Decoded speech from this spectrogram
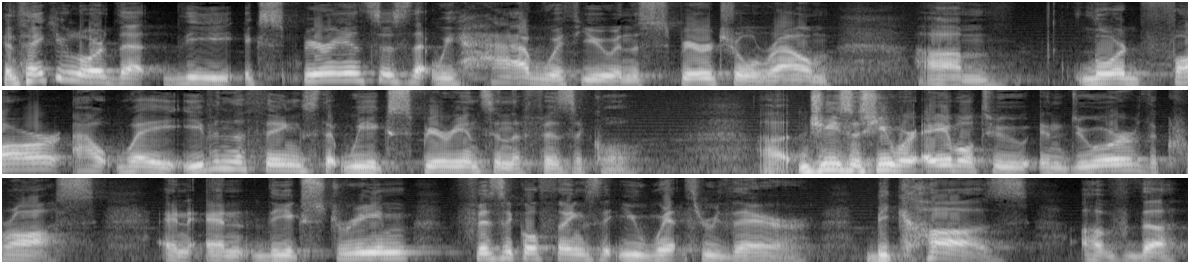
And thank you, Lord, that the experiences that we have with you in the spiritual realm, um, Lord, far outweigh even the things that we experience in the physical. Uh, Jesus, you were able to endure the cross and, and the extreme physical things that you went through there because of the,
